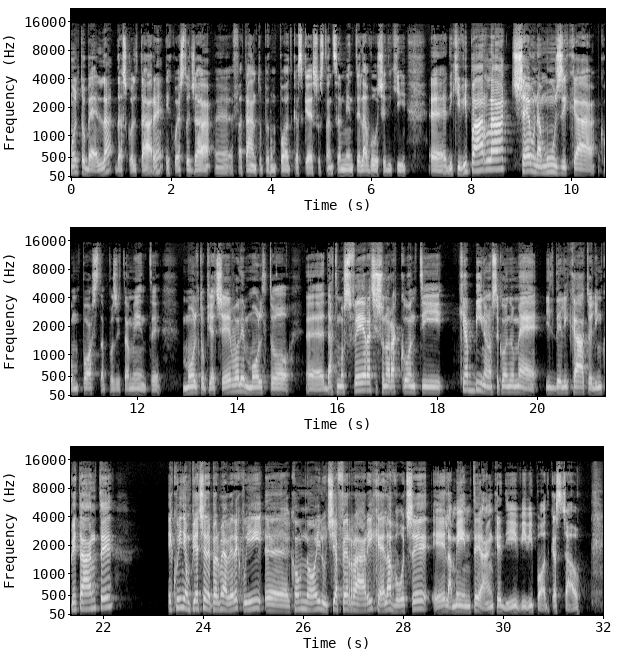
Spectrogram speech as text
molto bella da ascoltare e questo già eh, fa tanto per un podcast che è sostanzialmente la voce di chi, eh, di chi vi parla. C'è una musica composta appositamente molto piacevole, molto eh, d'atmosfera, ci sono racconti che abbinano secondo me il delicato e l'inquietante e quindi è un piacere per me avere qui eh, con noi Lucia Ferrari che è la voce e la mente anche di Vivi Podcast. Ciao.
